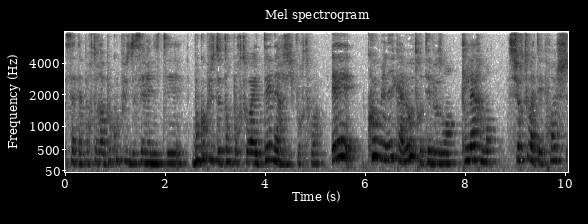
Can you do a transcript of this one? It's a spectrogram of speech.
ça t'apportera beaucoup plus de sérénité, beaucoup plus de temps pour toi et d'énergie pour toi. Et communique à l'autre tes besoins clairement, surtout à tes proches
